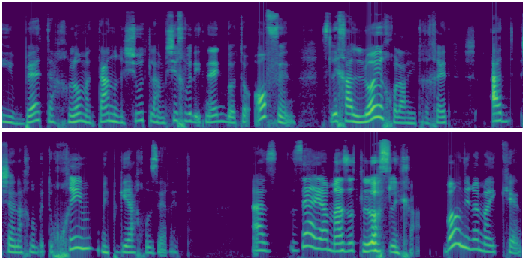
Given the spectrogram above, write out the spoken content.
היא בטח לא מתן רשות להמשיך ולהתנהג באותו אופן. סליחה לא יכולה להתרחש עד שאנחנו בטוחים מפגיעה חוזרת. אז זה היה מה זאת לא סליחה. בואו נראה מה היא כן.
